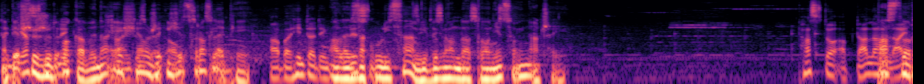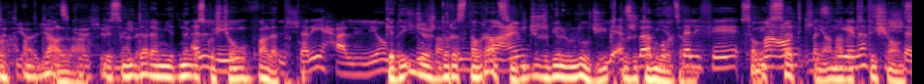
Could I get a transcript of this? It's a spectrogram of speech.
Na pierwszy rzut oka wydaje się, że idzie coraz lepiej, ale za kulisami wygląda to nieco inaczej. Pastor Pastor Abdallah jest liderem jednego z kościołów w Aleppo. Kiedy idziesz do restauracji, widzisz wielu ludzi, którzy tam jedzą. Są ich setki, a nawet tysiące,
